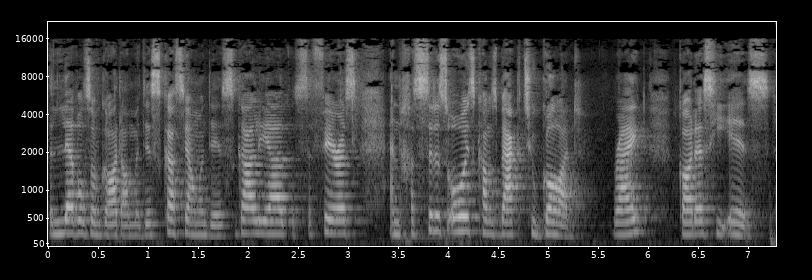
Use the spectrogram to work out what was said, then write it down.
the levels of God, Almadis Kasi, Almadis Galia, the Sephiris, and Chassidus always comes back to God, right? God as He is,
